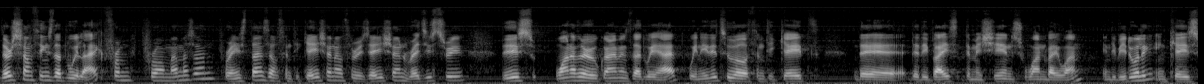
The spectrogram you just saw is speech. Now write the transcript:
there's some things that we like from, from Amazon. For instance, authentication, authorization, registry. This is one of the requirements that we had. We needed to authenticate the, the device, the machines one by one, individually, in case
